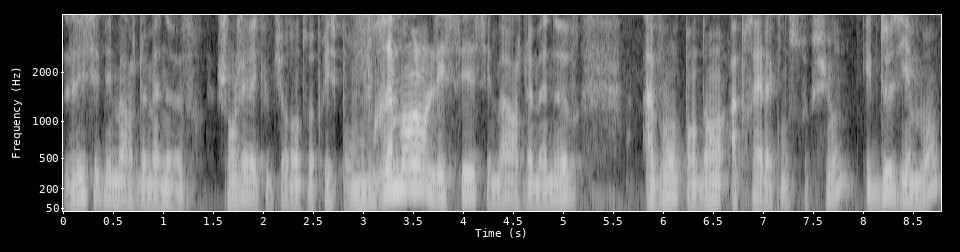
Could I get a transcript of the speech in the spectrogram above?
laisser des marges de manœuvre, changer la culture d'entreprise pour vraiment laisser ces marges de manœuvre avant, pendant, après la construction? Et deuxièmement,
